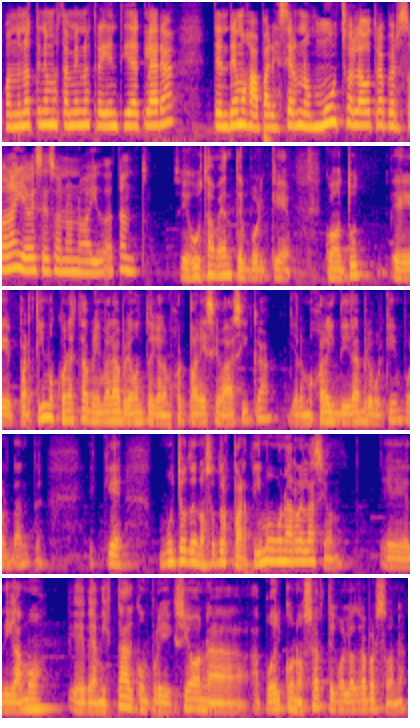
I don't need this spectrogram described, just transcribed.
Cuando no tenemos también nuestra identidad clara, tendemos a parecernos mucho a la otra persona y a veces eso no nos ayuda tanto. Sí, justamente porque cuando tú eh, partimos con esta primera pregunta que a lo mejor parece básica y a lo mejor alguien dirá, pero ¿por qué es importante? Es que muchos de nosotros partimos una relación, eh, digamos, eh, de amistad con proyección a, a, poder conocerte con la otra persona,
